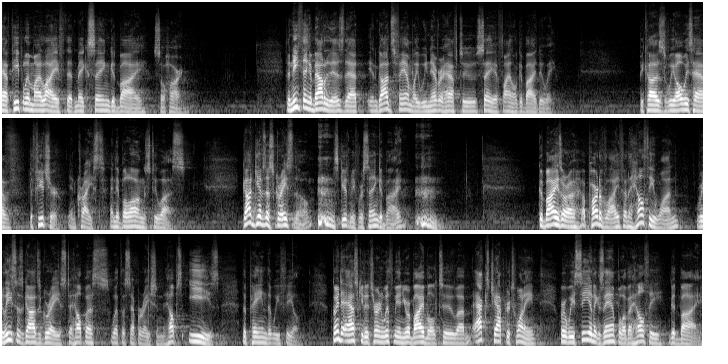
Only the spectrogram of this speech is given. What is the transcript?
have people in my life that make saying goodbye so hard. The neat thing about it is that in God's family, we never have to say a final goodbye, do we? Because we always have the future in Christ, and it belongs to us. God gives us grace, though, excuse me, for saying goodbye. Goodbyes are a, a part of life, and a healthy one releases God's grace to help us with the separation. It helps ease the pain that we feel. I'm going to ask you to turn with me in your Bible to um, Acts chapter 20, where we see an example of a healthy goodbye.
